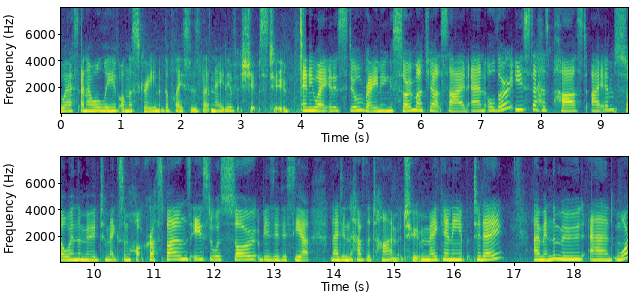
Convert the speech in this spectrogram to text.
US and I will leave on the screen the places that Native ships to. Anyway, it is still raining so much outside and although Easter has passed, I am so in the mood to make some hot cross buns. Easter was so busy this year and I didn't have the time to make any, but today I'm in the mood and more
